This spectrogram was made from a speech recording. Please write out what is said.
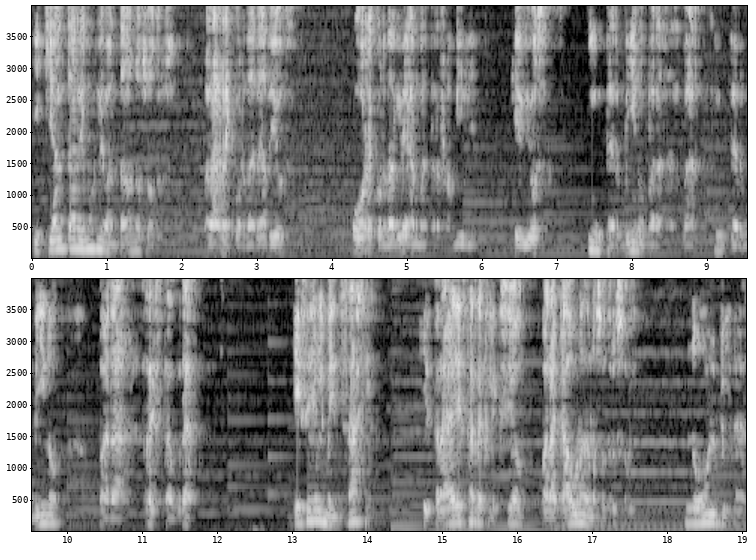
¿Y qué altar hemos levantado nosotros para recordar a Dios o recordarle a nuestra familia que Dios intervino para salvar, intervino para restaurar? Ese es el mensaje que trae esta reflexión para cada uno de nosotros hoy. No olvidar.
